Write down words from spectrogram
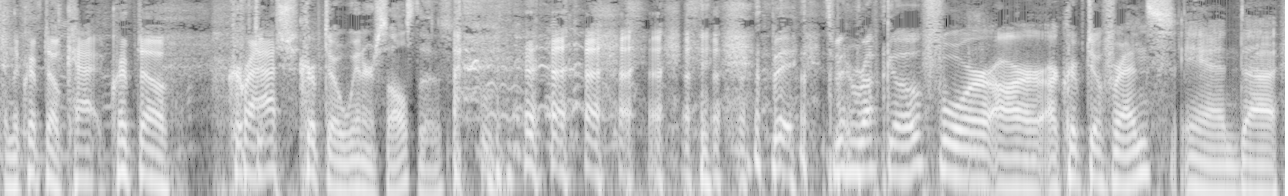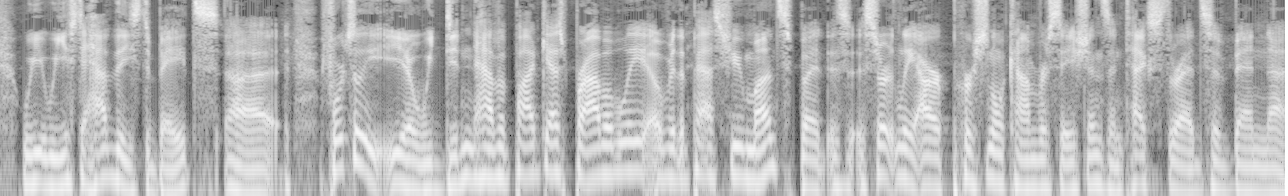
and the crypto ca- crypto crash. Crypto winter solstice. but it's been a rough go for our, our crypto friends, and uh, we we used to have these debates. Uh, fortunately, you know, we didn't have a podcast probably over the past few months, but certainly our personal conversations and text threads have been uh,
